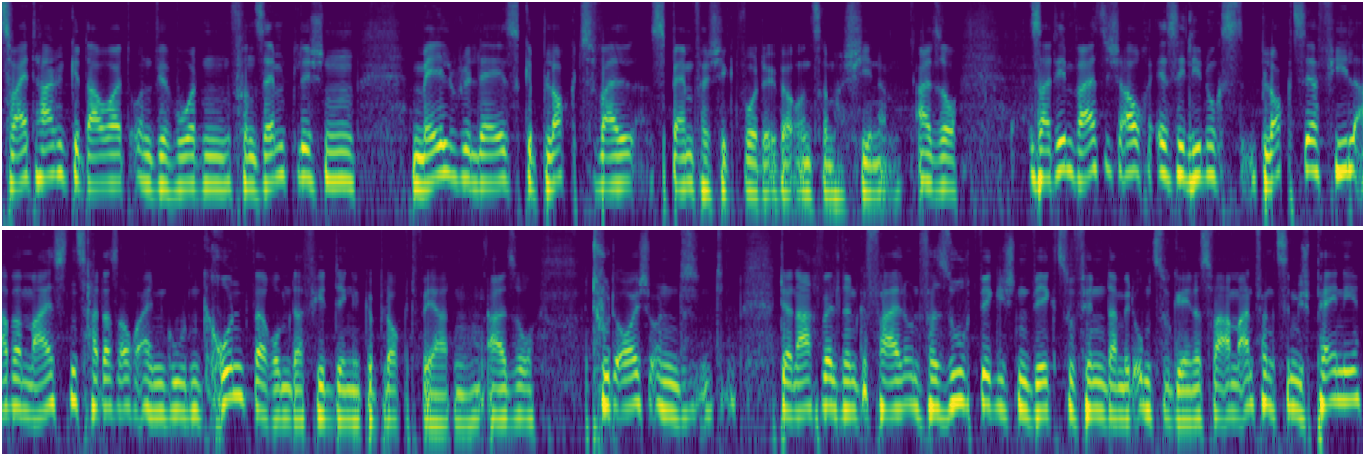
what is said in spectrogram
zwei Tage gedauert und wir wurden von sämtlichen Mail-Relays geblockt, weil Spam verschickt wurde über unsere Maschine. Also seitdem weiß ich auch, SE Linux blockt sehr viel, aber meistens hat das auch einen guten Grund, warum da viele Dinge geblockt werden. Also tut euch und der Nachwelt einen Gefallen und versucht wirklich einen Weg zu finden, damit umzugehen. Das war am Anfang ziemlich painy.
